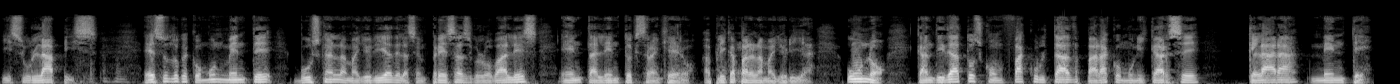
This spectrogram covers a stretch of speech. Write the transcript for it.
y su lápiz. Eso es lo que comúnmente buscan la mayoría de las empresas globales en talento extranjero. Aplica para la mayoría. Uno, candidatos con facultad para comunicarse claramente.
